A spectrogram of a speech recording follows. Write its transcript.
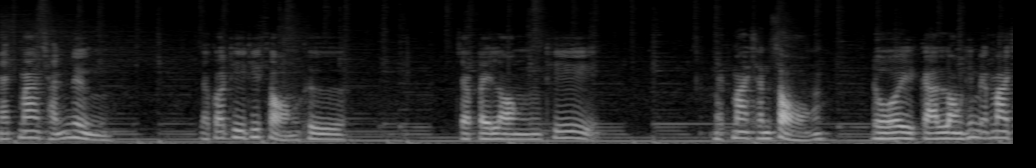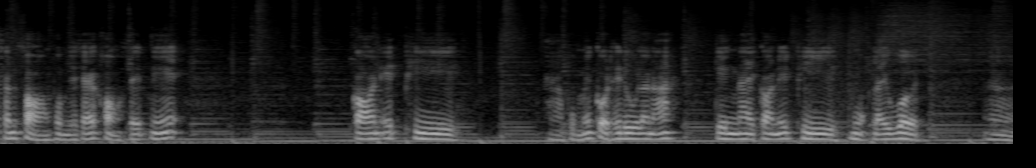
Magma ชั้น 1 แล้วก็ที่ที่ 2 คือ จะไปลองที่ Magma ชั้น 2 โดยการลองที่ Magma ชั้น 2 ผมจะใช้ของเซตนี้ กร SP อ่าผมไม่กดให้ดูแล้วนะ เกงในกร SP หมวกไลเวิร์ดอ่า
